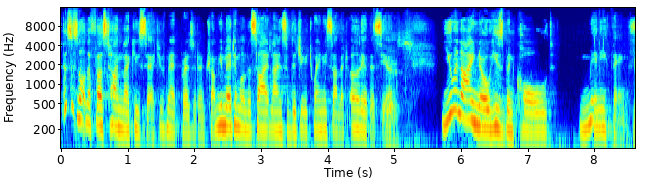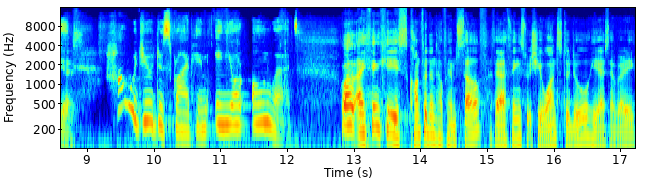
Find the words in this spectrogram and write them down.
This is not the first time, like you said, you've met President Trump. You met him on the sidelines of the G20 summit earlier this year. Yes. You and I know he's been called many things. Yes. How would you describe him in your own words? Well, I think he's confident of himself. There are things which he wants to do. He has a very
